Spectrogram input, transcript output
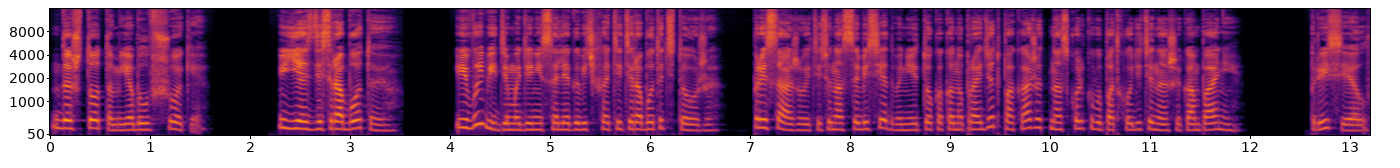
Да что там, я был в шоке. Я здесь работаю. И вы, видимо, Денис Олегович, хотите работать тоже. Присаживайтесь, у нас собеседование, и то, как оно пройдет, покажет, насколько вы подходите нашей компании. Присел.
